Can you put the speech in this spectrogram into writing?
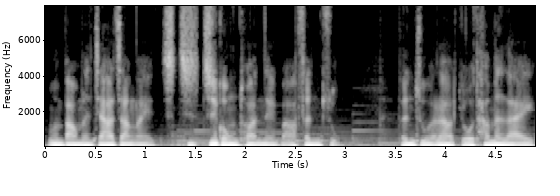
我们把我们的家长哎，志志工团呢，把它分组，分组，然后由他们来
